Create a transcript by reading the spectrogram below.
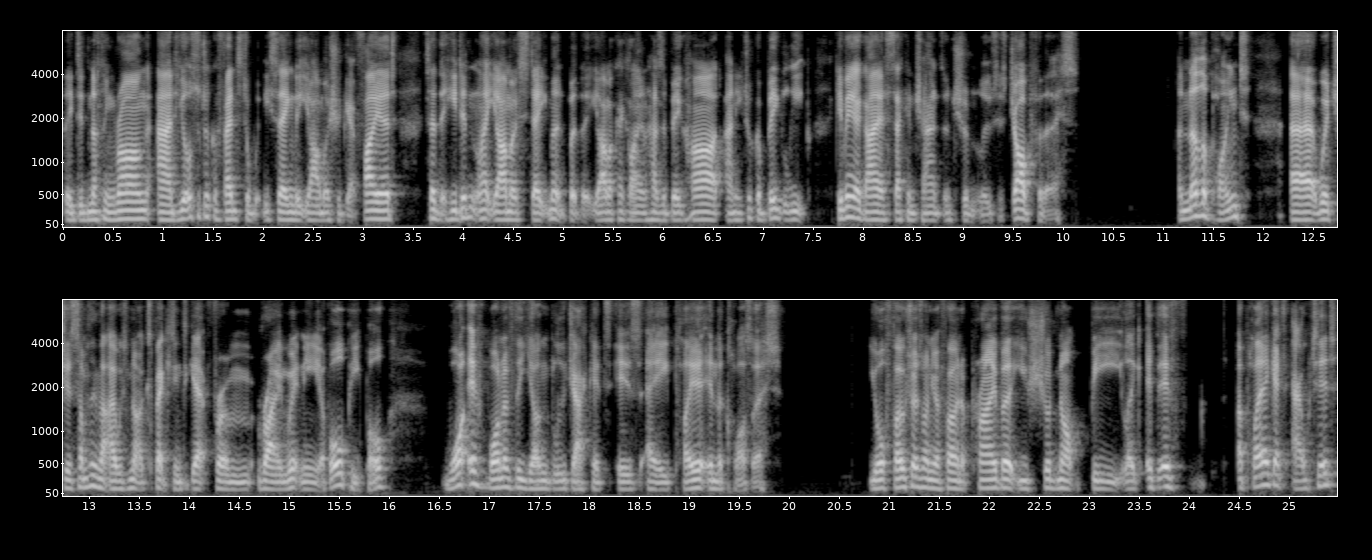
They did nothing wrong. And he also took offense to Whitney saying that Jarmo should get fired, said that he didn't like Jarmo's statement, but that Jarmo Kekalainen has a big heart. And he took a big leap, giving a guy a second chance and shouldn't lose his job for this. Another point, uh, which is something that I was not expecting to get from Ryan Whitney, of all people. What if one of the young Blue Jackets is a player in the closet your photos on your phone are private. You should not be like if, if a player gets outed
